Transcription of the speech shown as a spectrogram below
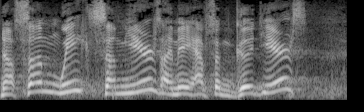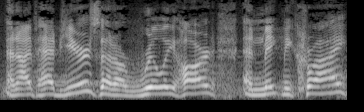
Now, some weeks, some years, I may have some good years, and I've had years that are really hard and make me cry,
